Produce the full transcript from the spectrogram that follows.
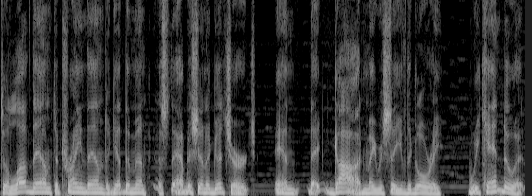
to love them, to train them, to get them in, established in a good church, and that God may receive the glory. We can't do it,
